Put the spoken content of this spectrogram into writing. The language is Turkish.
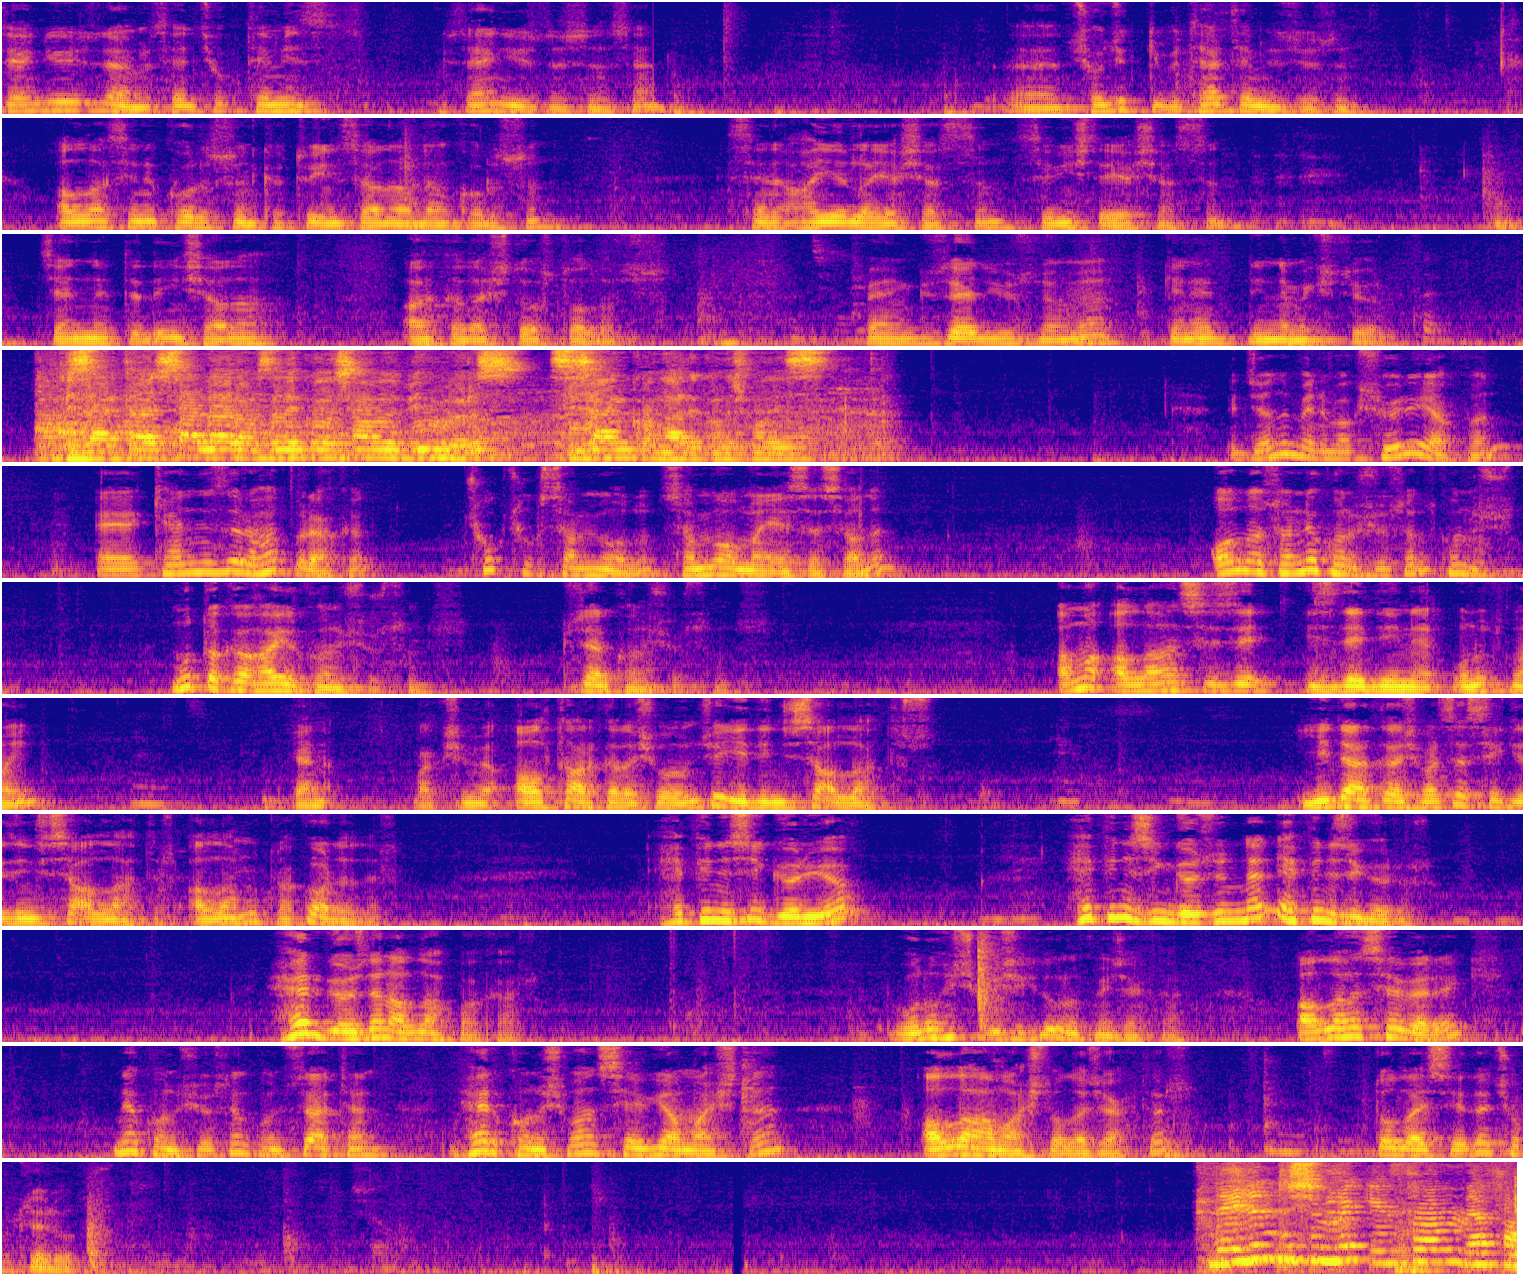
Güzel yüzlüm. Sen çok temiz, güzel yüzlüsün sen. Ee, çocuk gibi tertemiz yüzün. Allah seni korusun, kötü insanlardan korusun. Seni hayırla yaşatsın, sevinçle yaşatsın. Cennette de inşallah arkadaş dost oluruz. Ben güzel yüzlümü gene dinlemek istiyorum. Biz arkadaşlarla aramızda ne konuşacağımızı bilmiyoruz. Sizce hangi konularda konuşmalıyız? Canım benim bak şöyle yapın. E, kendinizi rahat bırakın. Çok çok samimi olun. Samimi olmayı esas alın. Ondan sonra ne konuşuyorsanız konuşun. Mutlaka hayır konuşursunuz. Güzel konuşursunuz. Ama Allah'ın sizi izlediğini unutmayın. Yani bak şimdi altı arkadaş olunca yedincisi Allah'tır. Yedi arkadaş varsa sekizincisi Allah'tır. Allah mutlaka oradadır. Hepinizi görüyor. Hepinizin gözünden hepinizi görür. Her gözden Allah bakar. Bunu hiçbir şekilde unutmayacaklar. Allah'ı severek ne konuşuyorsan konuş. Zaten her konuşman sevgi amaçlı, Allah amaçlı olacaktır. Dolayısıyla çok güzel olur. Derin düşünmek insanın faydalı?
